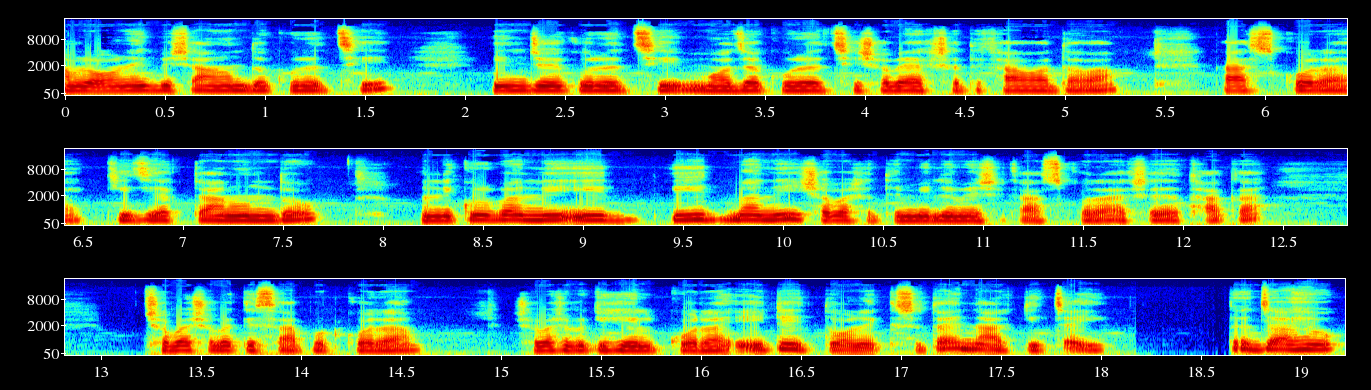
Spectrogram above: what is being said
আমরা অনেক বেশি আনন্দ করেছি এনজয় করেছি, মজা করেছি, সবাই একসাথে খাওয়া দাওয়া, কাজ করা, কি যে একটা আনন্দ। মানে কোরবানি, ঈদ ঈদ মানে সবার সাথে মিলেমিশে কাজ করা, একসাথে থাকা, সবাই সবাইকে সাপোর্ট করা। সবাই সবাইকে হেল্প করা, এটাই তো অনেক কিছু, তাই না? আর কি চাই? তো যাই হোক,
